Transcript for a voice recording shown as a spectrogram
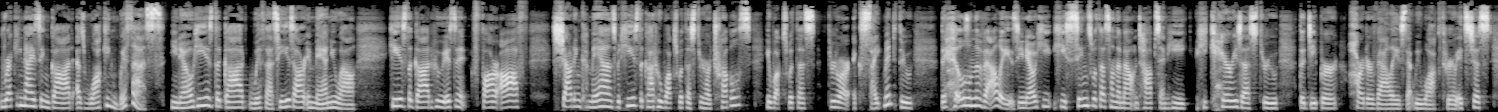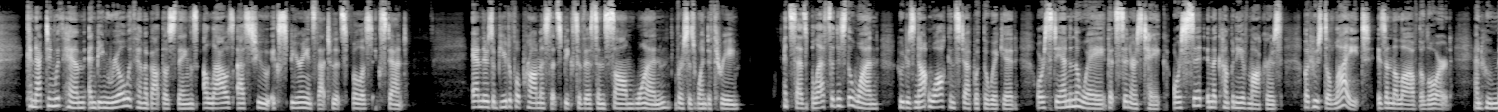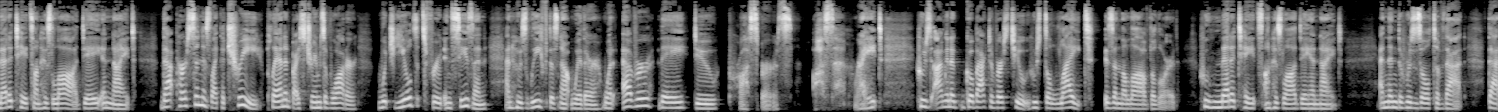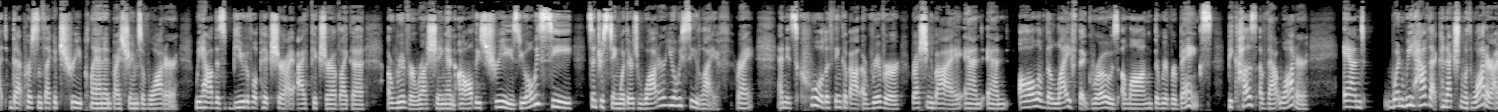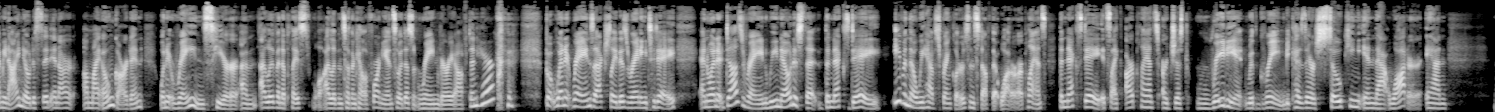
recognizing God as walking with us. You know, he is the God with us. He is our Emmanuel. He is the God who isn't far off shouting commands, but he's the God who walks with us through our troubles. He walks with us through our excitement, through the hills and the valleys. You know, he, he sings with us on the mountaintops and he, he carries us through the deeper, harder valleys that we walk through. It's just, connecting with him and being real with him about those things allows us to experience that to its fullest extent. And there's a beautiful promise that speaks of this in Psalm 1, verses 1 to 3. It says, Blessed is the one who does not walk in step with the wicked, or stand in the way that sinners take, or sit in the company of mockers, but whose delight is in the law of the Lord, and who meditates on his law day and night. That person is like a tree planted by streams of water, which yields its fruit in season, and whose leaf does not wither. Whatever they do prospers. Awesome, right? Whose, I'm going to go back to verse two, whose delight is in the law of the Lord who meditates on his law day and night. And then the result of that, that, that person's like a tree planted by streams of water. We have this beautiful picture, I, I picture of like a, a river rushing and all these trees. You always see, it's interesting, where there's water, you always see life, right? And it's cool to think about a river rushing by and, and all of the life that grows along the river banks because of that water. And when we have that connection with water, I mean, I notice it in our, on my own garden when it rains here. Um, I live in a place, well, I live in Southern California, and so it doesn't rain very often here. but when it rains, actually, it is raining today. And when it does rain, we notice that the next day, even though we have sprinklers and stuff that water our plants, the next day, it's like our plants are just radiant with green because they're soaking in that water. And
